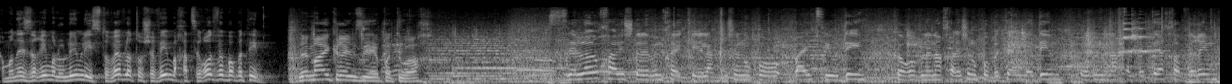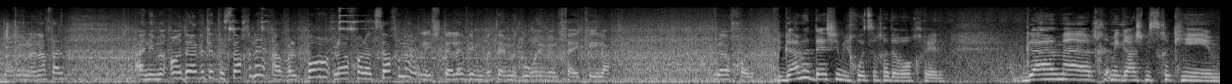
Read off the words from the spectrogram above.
המוני זרים עלולים להסתובב לתושבים בחצרות ובבתים. ומה יקרה אם זה יהיה פתוח? זה לא יוכל להשתלב עם חיי קהילה. יש לנו פה בית יהודי קרוב לנחל, יש לנו פה בתי ילדים קרובים לנחל, בתי החברים קרובים לנחל. אני מאוד אוהבת את הסחנה, אבל פה לא יכול להיות סחנה להשתלב עם בתי מגורים ועם חיי קהילה. לא יכול. גם הדשא מחוץ לחדר אוכל, גם מגרש משחקים,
